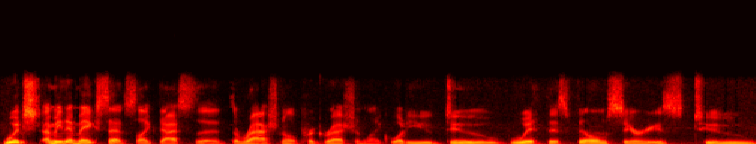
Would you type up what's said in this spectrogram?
which I mean it makes sense. Like that's the the rational progression. Like what do you do with this film series to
